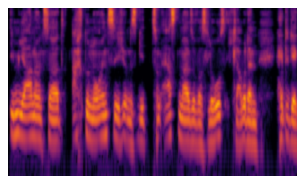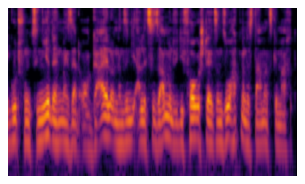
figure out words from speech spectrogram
im Jahr 1998 und es geht zum ersten Mal sowas los, ich glaube, dann hätte der gut funktioniert. Dann hätte man gesagt, oh geil, und dann sind die alle zusammen und wie die vorgestellt sind. So hat man das damals gemacht.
